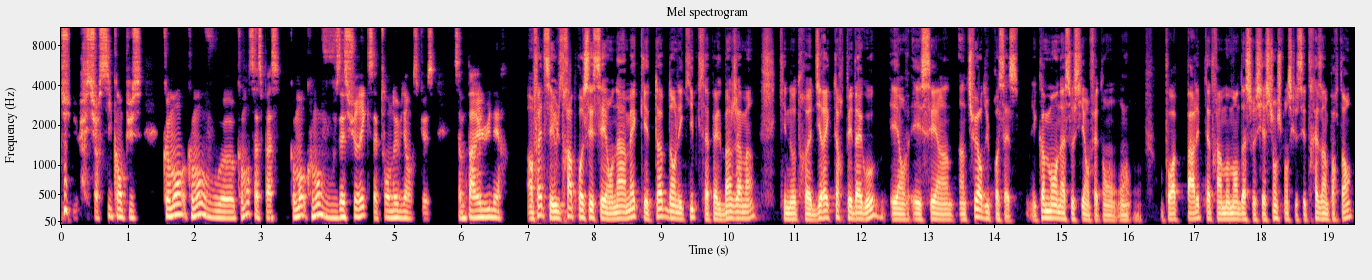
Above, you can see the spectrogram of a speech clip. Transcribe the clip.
sur, sur six campus. Comment comment vous euh, comment ça se passe? Comment comment vous vous assurez que ça tourne bien? Parce que ça me paraît lunaire. En fait, c'est ultra processé. On a un mec qui est top dans l'équipe qui s'appelle Benjamin, qui est notre directeur pédago, et, c'est un, un tueur du process. Et comme mon associé, en fait, on, on- on pourra parler peut-être à un moment d'association. Je pense que c'est très important.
